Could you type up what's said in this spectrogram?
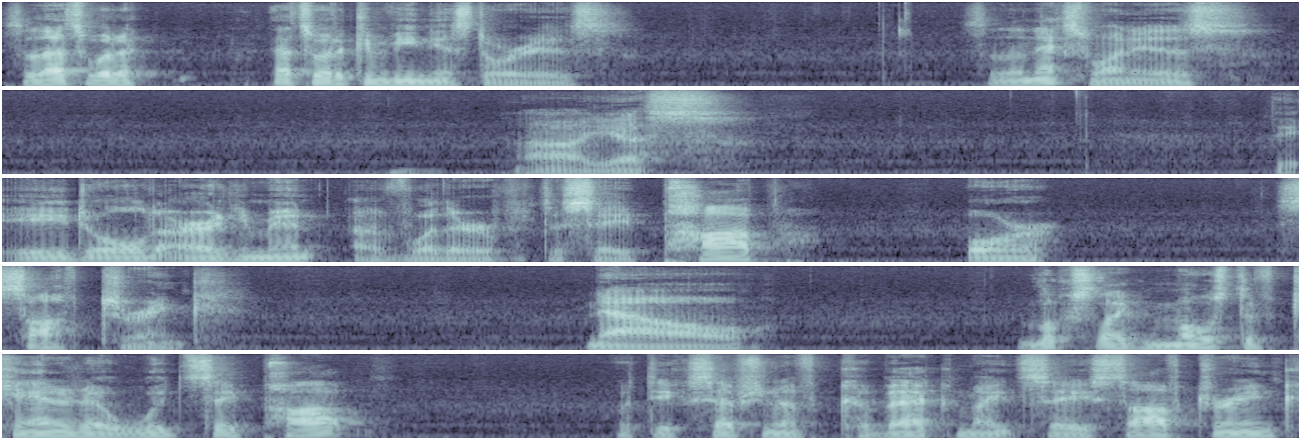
so that's what a that's what a convenience store is. So the next one is ah yes, the age old argument of whether to say pop or soft drink. Now, looks like most of Canada would say pop, with the exception of Quebec might say soft drink.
